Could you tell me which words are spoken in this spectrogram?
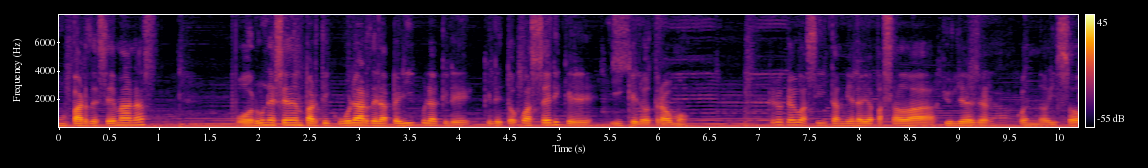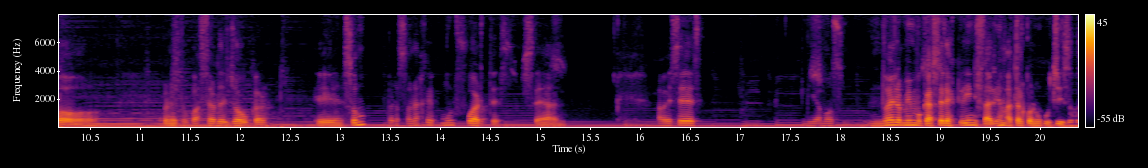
un par de semanas por una escena en particular de la película que le, que le tocó hacer y que, y que lo traumó. Creo que algo así también le había pasado a Hugh Ledger cuando hizo cuando le tocó hacer de Joker. Eh, son personajes muy fuertes, o sea, a veces digamos, no es lo mismo que hacer screen y salir a matar con un cuchillo,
